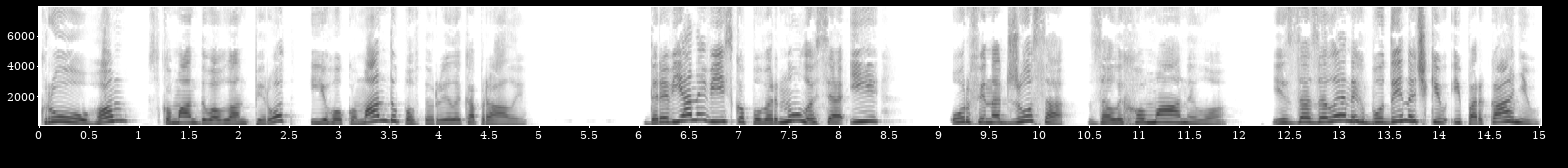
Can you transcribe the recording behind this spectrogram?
кругом, скомандував лан Пірот, і його команду повторили капрали. Дерев'яне військо повернулося і Урфіна Джуса залихоманило. Із-за зелених будиночків і парканів,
